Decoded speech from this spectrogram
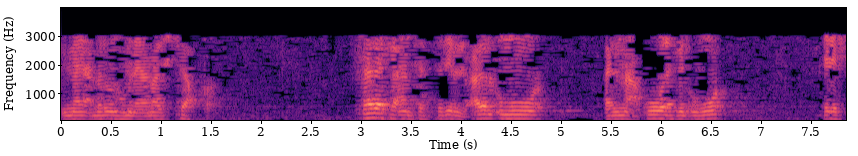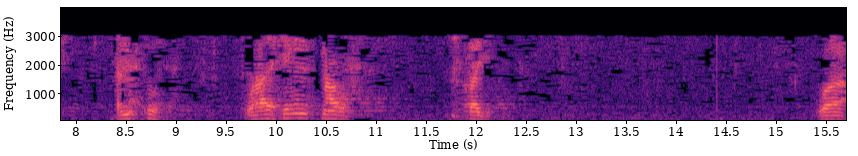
بما يعملونه من الأعمال الشاقة. فلك أن تستدل على الأمور المعقولة بالأمور إيش؟ المحسوسة. وهذا شيء معروف. طيب. ومن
